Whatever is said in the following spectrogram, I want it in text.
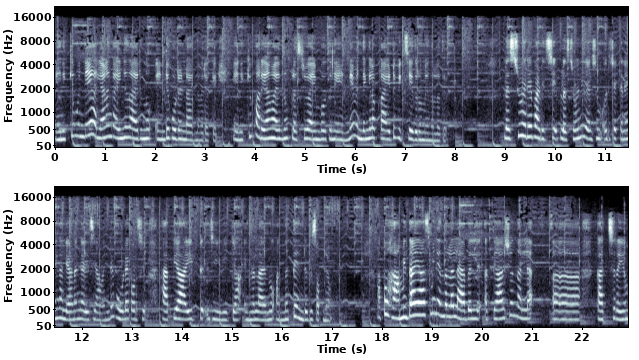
എനിക്ക് മുന്നേ കല്യാണം കഴിഞ്ഞതായിരുന്നു എന്റെ കൂടെ ഉണ്ടായിരുന്നവരൊക്കെ. എനിക്കും പറയാമായിരുന്നു പ്ലസ് ടു കഴിയുമ്പോൾ തന്നെ എന്നെ എന്തെങ്കിലുമൊക്കെ ആയിട്ട് ഫിക്സ് ചെയ്തിടുമെന്നുള്ളത് പ്ലസ് ടു വരെ പഠിച്ച് പ്ലസ് ടുവിന് ശേഷം ഒരു ചെക്കനെ കല്യാണം കഴിച്ച് അവന്റെ കൂടെ കുറച്ച് ഹാപ്പി ആയിട്ട് ജീവിക്കുക എന്നുള്ളായിരുന്നു അന്നത്തെ എന്റെ ഒരു സ്വപ്നം. അപ്പോൾ ഹാമിദ യാസ്മിൻ എന്നുള്ള ലാബലിൽ അത്യാവശ്യം നല്ല കച്ചറയും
